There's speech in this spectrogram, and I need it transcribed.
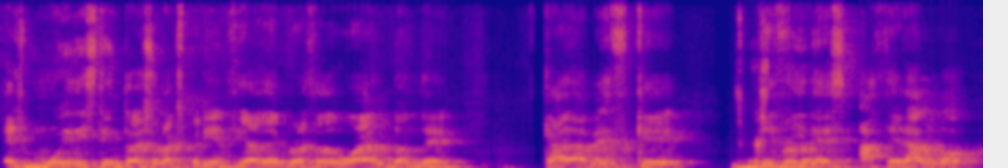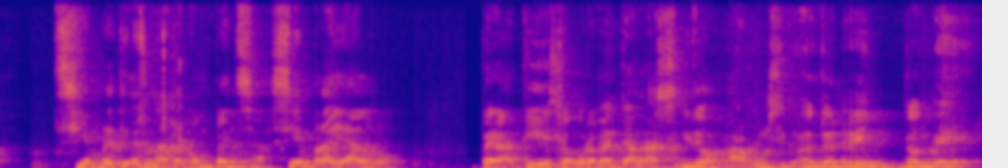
es muy distinto eso, la experiencia de Breath of the Wild, donde cada vez que decides hacer algo, siempre tienes una recompensa, siempre hay algo. Pero a ti seguramente habrás ido a algún sitio del ring donde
